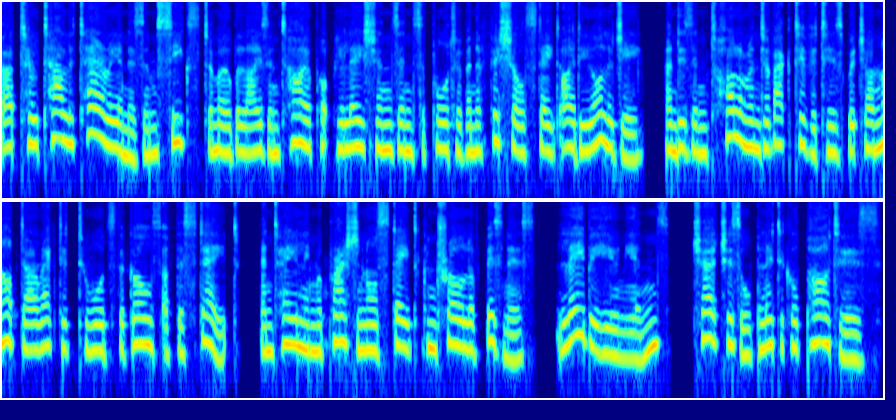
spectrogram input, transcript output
that totalitarianism seeks to mobilize entire populations in support of an official state ideology, and is intolerant of activities which are not directed towards the goals of the state entailing repression or state control of business, labor unions, churches or political parties.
